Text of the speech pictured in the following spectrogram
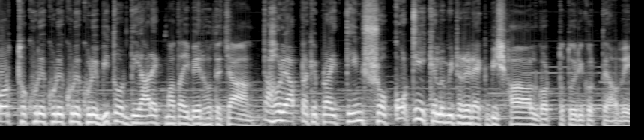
গর্ত খুঁড়ে খুঁড়ে খুঁড়ে খুঁড়ে ভিতর দিয়ে আরেক মাথায় বের হতে চান, তাহলে আপনাকে প্রায় তিনশো কোটি কিলোমিটারের এক বিশাল গর্ত তৈরি করতে হবে।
